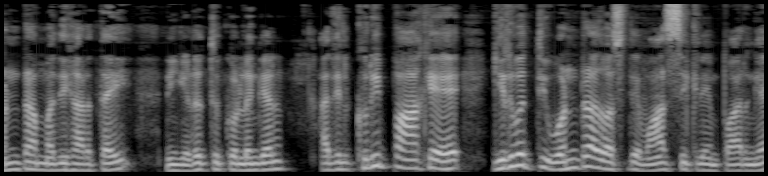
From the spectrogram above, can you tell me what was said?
ஒன்றாம் அதிகாரத்தை நீங்க எடுத்துக்கொள்ளுங்கள். அதில் குறிப்பாக இருபத்தி ஒன்றாவது வருஷத்தை வாசிக்கிறேன் பாருங்க.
